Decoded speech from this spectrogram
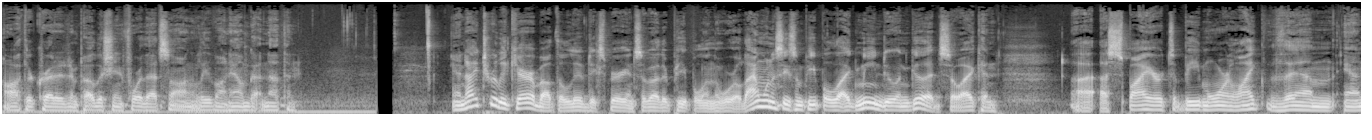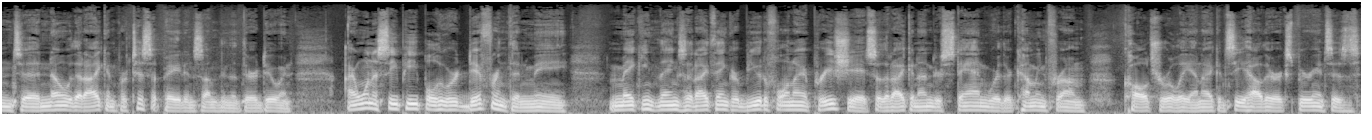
author credit and publishing for that song. Levon Helm got nothing. And I truly care about the lived experience of other people in the world. I want to see some people like me doing good so I can uh, aspire to be more like them and to know that I can participate in something that they're doing. I want to see people who are different than me making things that I think are beautiful and I appreciate so that I can understand where they're coming from culturally and I can see how their experience is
